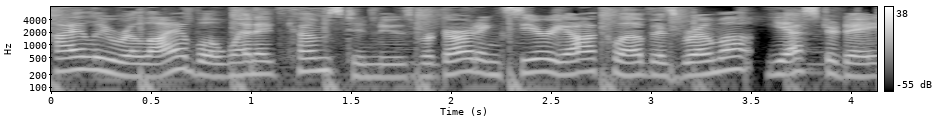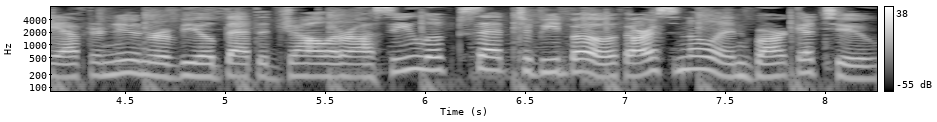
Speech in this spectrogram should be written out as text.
highly reliable when it comes to news regarding Serie A club as Roma, yesterday afternoon revealed that the Giallorossi looked set to beat both Arsenal and Barca too.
